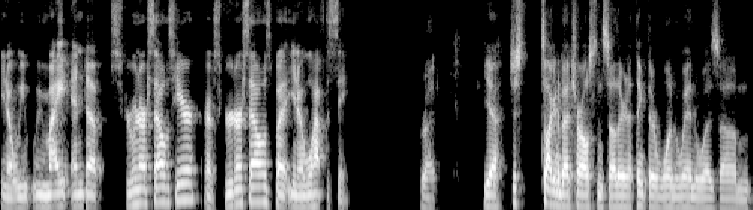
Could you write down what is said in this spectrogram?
you know, we, we might end up screwing ourselves here or have screwed ourselves, but, you know, we'll have to see. Right. Yeah. Just talking about Charleston Southern, I think their one win was um,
